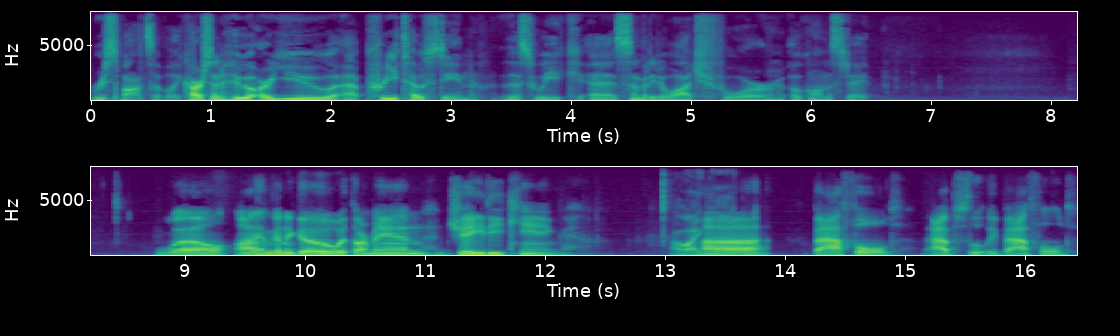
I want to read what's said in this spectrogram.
responsibly. Carson, who are you uh, pre-toasting this week as somebody to watch for Oklahoma State? Well, I'm going to go with our man, J.D. King. I like that. Uh, baffled, absolutely baffled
